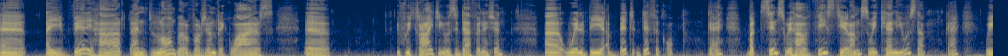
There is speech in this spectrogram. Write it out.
Uh, a very hard and longer version requires uh, if we try to use the definition uh, will be a bit difficult okay? But since we have these theorems we can use them okay? We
